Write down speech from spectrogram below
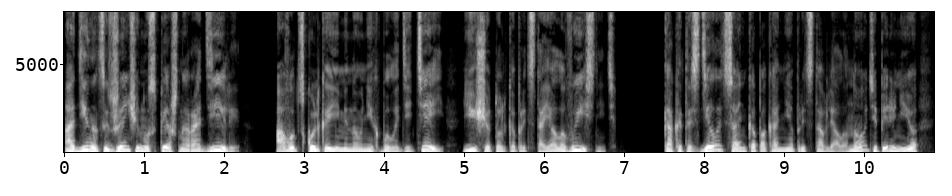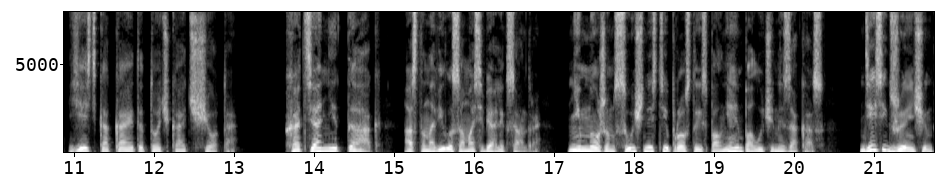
11 женщин успешно родили, а вот сколько именно у них было детей, еще только предстояло выяснить. Как это сделать, Санька пока не представляла, но теперь у нее есть какая-то точка отсчета. Хотя не так, остановила сама себя Александра. Не множим сущности, просто исполняем полученный заказ. Десять женщин,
